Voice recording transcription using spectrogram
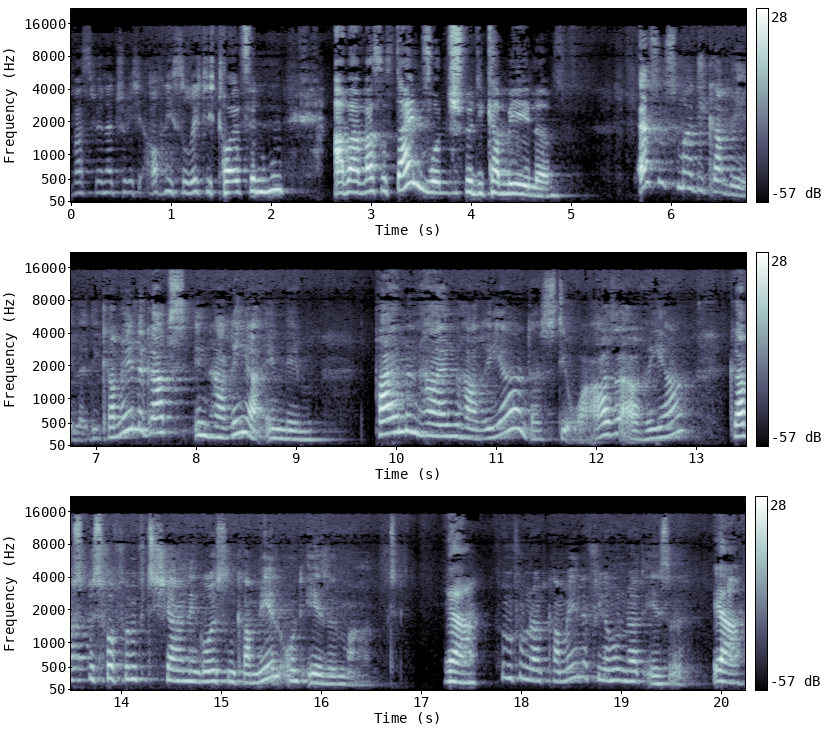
was wir natürlich auch nicht so richtig toll finden. Aber was ist dein Wunsch für die Kamele? Erstens erstmal die Kamele. Die Kamele gab es in Haria, in dem Palmenhain Haria, das ist die Oase Haria, gab es bis vor 50 Jahren den größten Kamel- und Eselmarkt. Ja, 500 Kamele, 400 Esel. ja.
